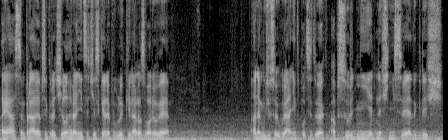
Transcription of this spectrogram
A já jsem právě překročil hranice České republiky na Rozvadově a nemůžu se ubránit pocitu, jak absurdní je dnešní svět, když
